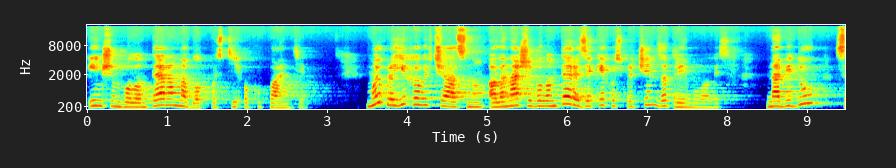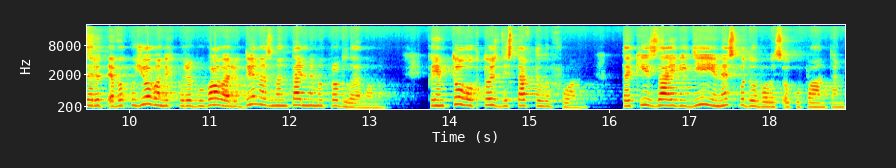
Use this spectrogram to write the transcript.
іншим волонтерам на блокпості окупантів. Ми приїхали вчасно, але наші волонтери з якихось причин затримувались. На біду серед евакуйованих перебувала людина з ментальними проблемами. Крім того, хтось дістав телефон. Такі зайві дії не сподобались окупантам.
